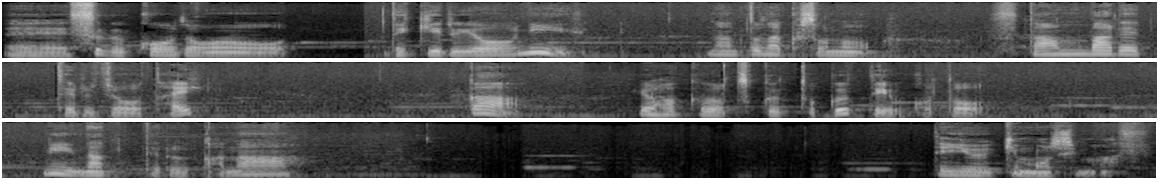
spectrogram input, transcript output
う、えー、すぐ行動できるようになんとなくそのスタンバれてる状態が余白を作っとくっていうことになってるかな。っていう気もします。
